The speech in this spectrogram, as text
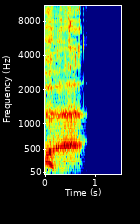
Ugh.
